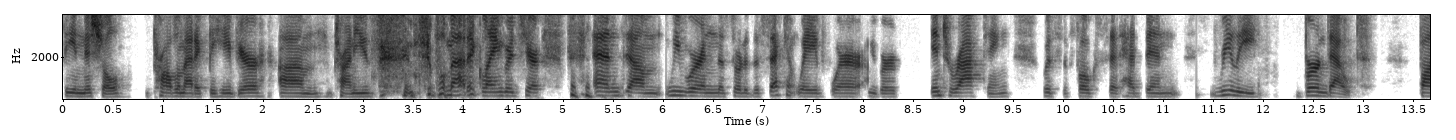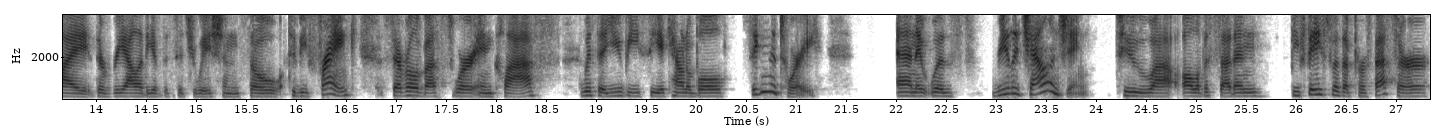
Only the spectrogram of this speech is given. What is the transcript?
the initial problematic behavior. Um, I'm trying to use diplomatic language here, and um, we were in the sort of the second wave where we were interacting with the folks that had been really burned out by the reality of the situation. So, to be frank, several of us were in class with a UBC accountable signatory. And it was really challenging to uh, all of a sudden be faced with a professor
